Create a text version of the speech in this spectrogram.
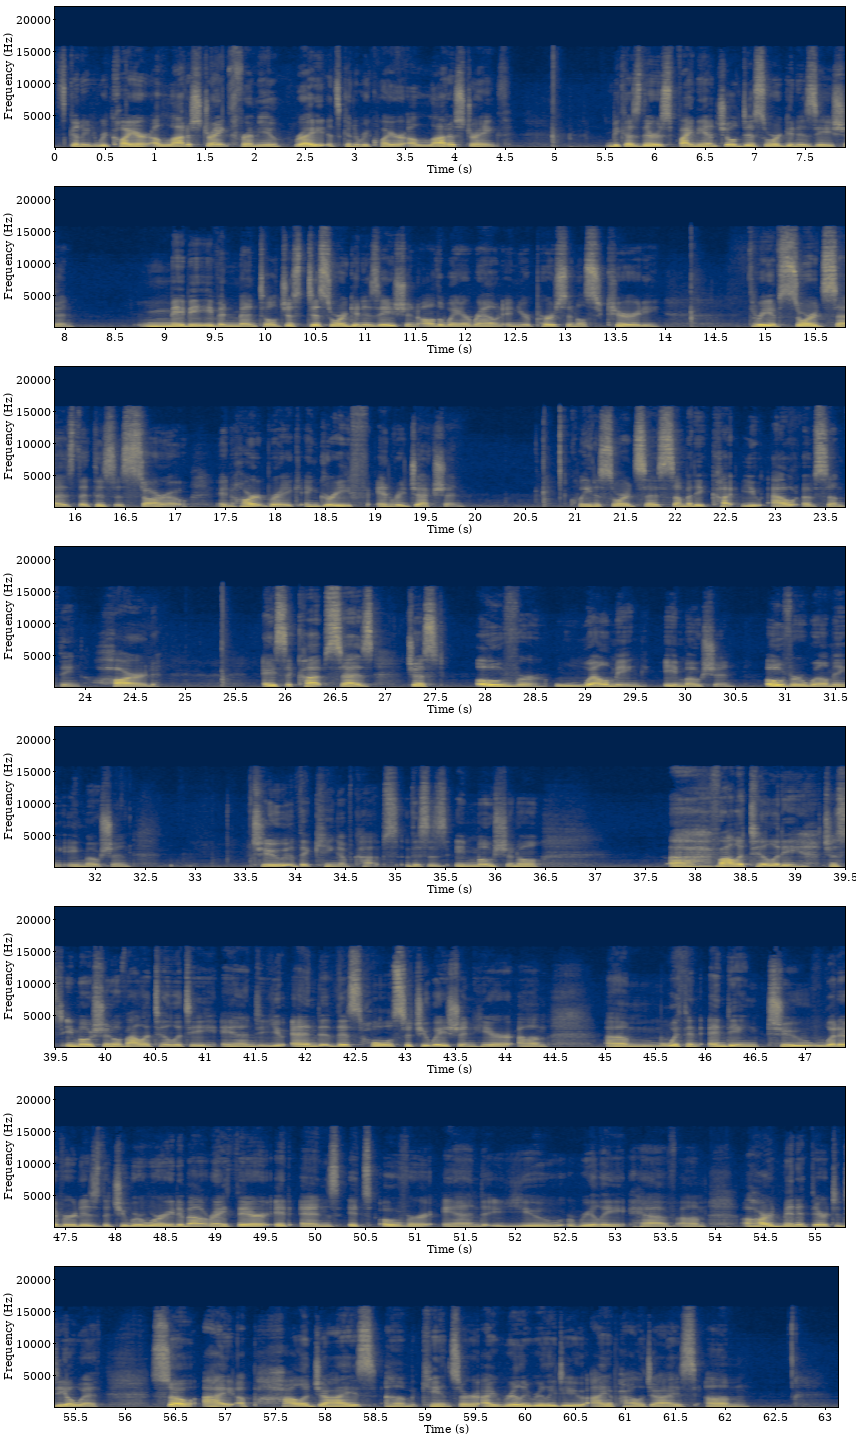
It's going to require a lot of strength from you, right? It's going to require a lot of strength because there is financial disorganization, maybe even mental, just disorganization all the way around in your personal security. Three of Swords says that this is sorrow and heartbreak and grief and rejection. Queen of Swords says somebody cut you out of something hard. Ace of Cups says just overwhelming emotion, overwhelming emotion to the King of Cups. This is emotional uh, volatility, just emotional volatility. And you end this whole situation here. Um, um, with an ending to whatever it is that you were worried about right there. It ends, it's over, and you really have um, a hard minute there to deal with. So I apologize, um, Cancer. I really, really do. I apologize. Um,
